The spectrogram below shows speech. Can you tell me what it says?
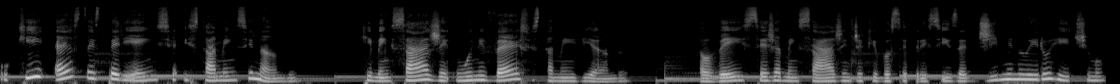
o que esta experiência está me ensinando? Que mensagem o universo está me enviando? Talvez seja a mensagem de que você precisa diminuir o ritmo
